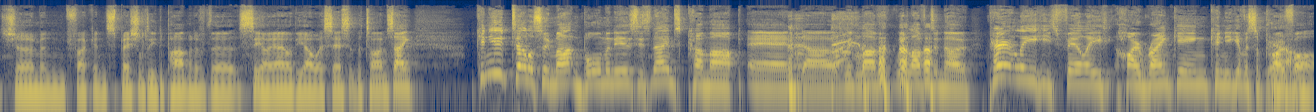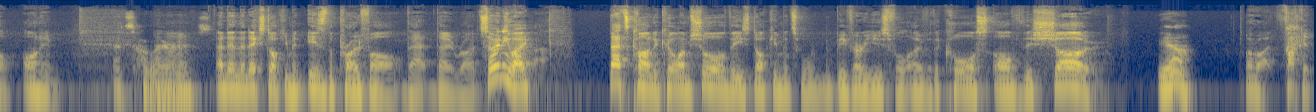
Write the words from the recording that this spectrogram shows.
German fucking specialty department of the CIA or the OSS at the time saying, can you tell us who Martin Bormann is? His name's come up, and uh, we'd love we'd love to know. Apparently, he's fairly high ranking. Can you give us a profile on him? That's hilarious. And then the next document is the profile that they wrote. So anyway, that's kind of cool. I'm sure these documents will be very useful over the course of this show. Yeah. All right, fuck it.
